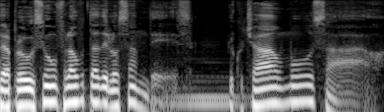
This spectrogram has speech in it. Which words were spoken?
De la producción Flauta de los Andes, escuchamos a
